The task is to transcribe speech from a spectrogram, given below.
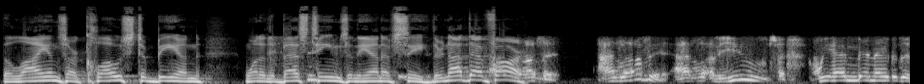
The Lions are close to being one of the best teams in the NFC. They're not that far. I love it. I love it. I love huge. We haven't been able to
